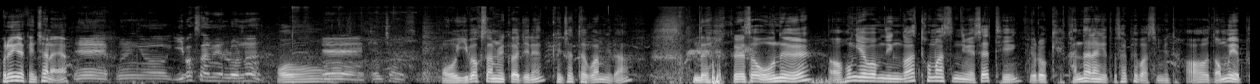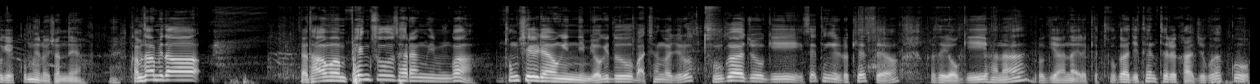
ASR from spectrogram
보행력 괜찮아요? 네, 보행력 2박 3일로는 오. 네, 괜찮습니다. 어, 2박 3일까지는 괜찮다고 합니다. 네, 그래서 오늘 어, 홍예범님과 토마스님의 세팅 이렇게 간단하게 또 살펴봤습니다. 어, 너무 예쁘게 꾸며놓으셨네요. 네, 감사합니다. 자, 다음은 팽수사랑님과 통실야옹이님 여기도 마찬가지로 두 가족이 세팅을 이렇게 했어요. 그래서 여기 하나, 여기 하나 이렇게 두 가지 텐트를 가지고 했고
